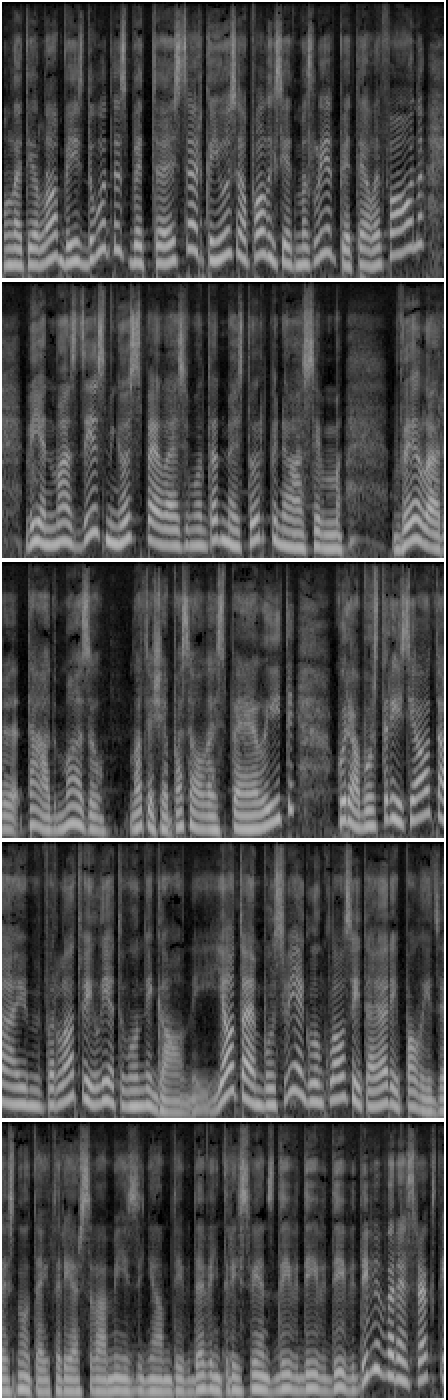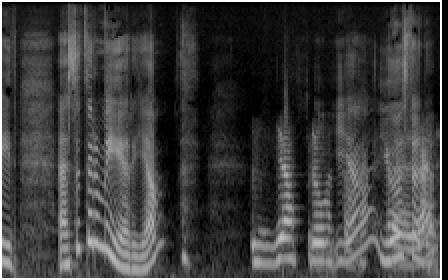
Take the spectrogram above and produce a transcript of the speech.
un lai tie labi izdodas, bet es ceru, ka jūs jau paliksiet mazliet pie telefona, vienu maz dziesmiņu uzspēlēsim, un tad mēs turpināsim vēl ar tādu mazu latviešiem pasaulē spēlīti, kurā būs trīs jautājumi par Latviju, Lietuvu un Igauniju. Jautājumi būs viegli, un klausītāji arī palīdzēs noteikti arī ar savām īziņām 2931, 222, varēs rakstīt. Esat ar mieru, ja? Jā, protams. Jā, jūs tad,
